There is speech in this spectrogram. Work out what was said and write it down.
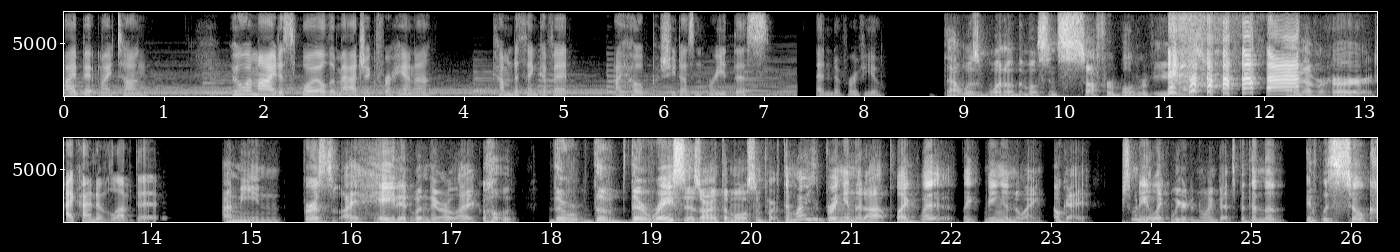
I bit my tongue. Who am I to spoil the magic for Hannah? Come to think of it, I hope she doesn't read this. End of review. That was one of the most insufferable reviews I've ever heard. I kind of loved it. I mean, first, I hated when they were like, "Oh, the the their races aren't the most important." Then why are you bringing that up? Like, what? Like being annoying. Okay, there's so many like weird, annoying bits, but then the it was so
